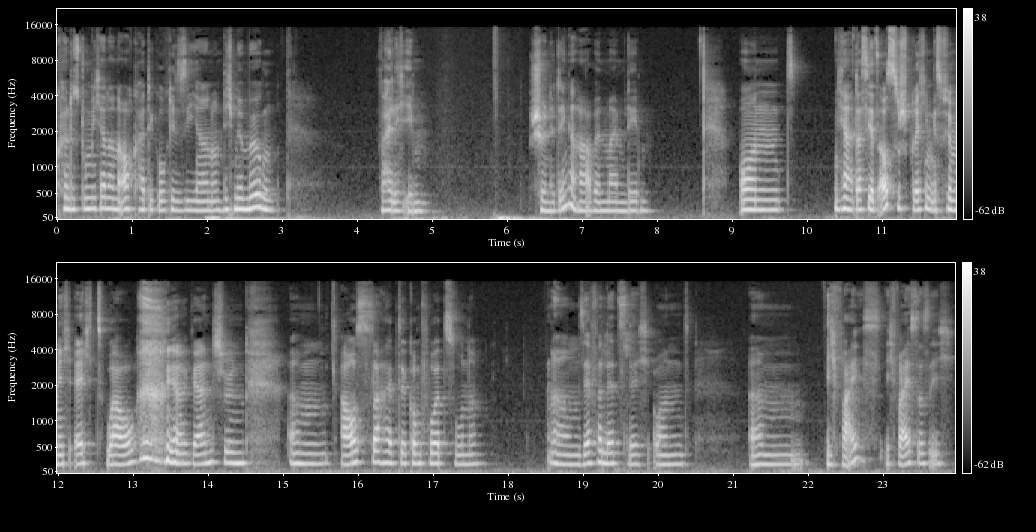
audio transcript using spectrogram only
könntest du mich ja dann auch kategorisieren und nicht mehr mögen, weil ich eben schöne Dinge habe in meinem Leben. Und ja, das jetzt auszusprechen, ist für mich echt wow, ja, ganz schön ähm, außerhalb der Komfortzone. Ähm, sehr verletzlich und ähm, ich weiß, ich weiß, dass ich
